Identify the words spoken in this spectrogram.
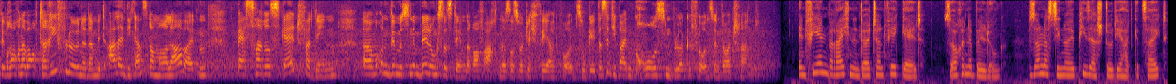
Wir brauchen aber auch Tariflöhne, damit alle, die ganz normal arbeiten, besseres Geld verdienen. Ähm, und wir müssen im Bildungssystem darauf achten, dass es wirklich fair zugeht. Das sind die beiden großen Blöcke für uns in Deutschland. In vielen Bereichen in Deutschland fehlt Geld, so auch in der Bildung. Besonders die neue PISA-Studie hat gezeigt,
